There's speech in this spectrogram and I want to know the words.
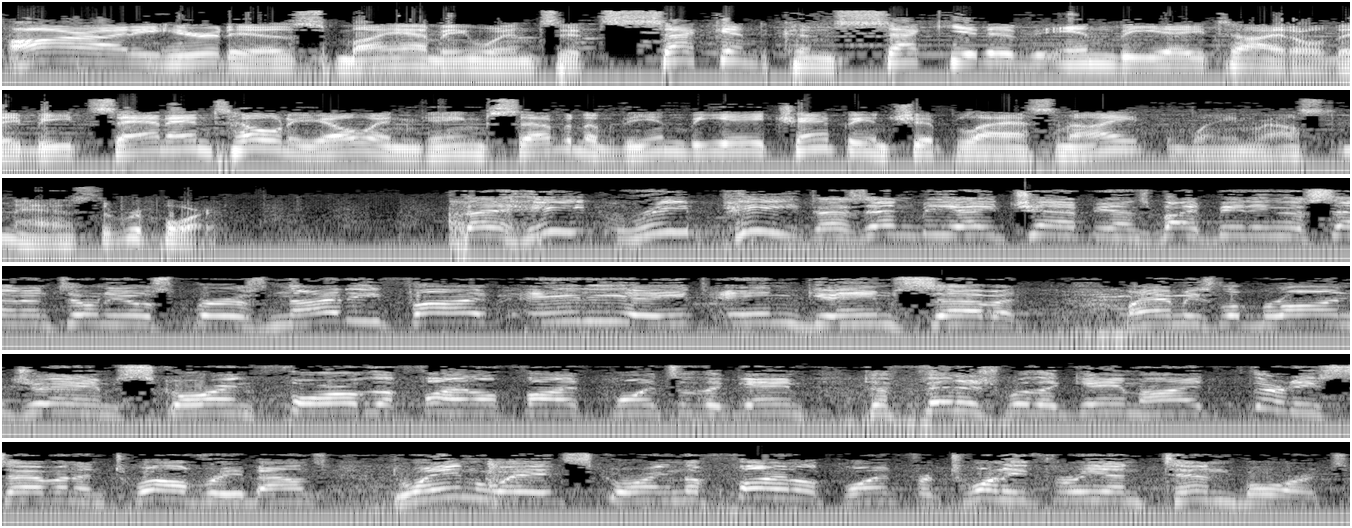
Alrighty, here it is. Miami wins its second consecutive NBA title. They beat San Antonio in Game 7 of the NBA Championship last night. Wayne Rouston has the report. The Heat repeat as NBA champions by beating the San Antonio Spurs 95-88 in Game 7. Miami's LeBron James scoring four of the final five points of the game to finish with a game-high 37 and 12 rebounds. Dwyane Wade scoring the final point for 23 and 10 boards.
